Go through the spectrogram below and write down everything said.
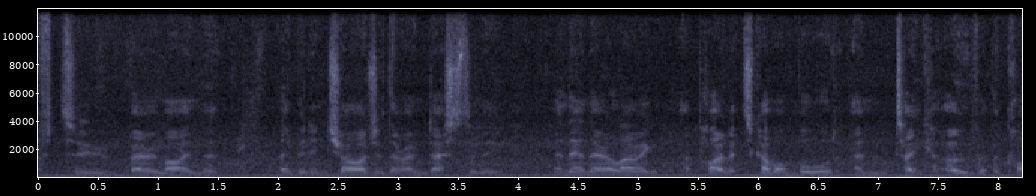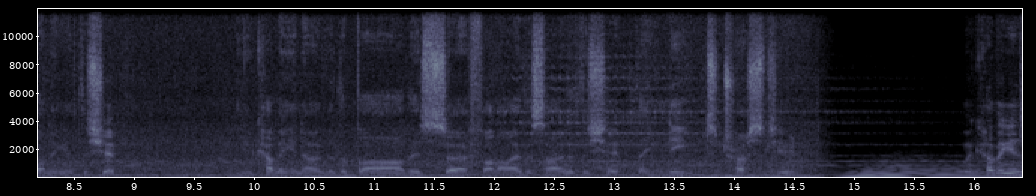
Have to bear in mind that they've been in charge of their own destiny and then they're allowing a pilot to come on board and take over the conning of the ship. You're coming in over the bar, there's surf on either side of the ship, they need to trust you. We're coming in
